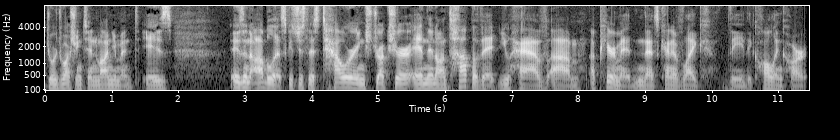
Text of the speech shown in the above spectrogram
George Washington Monument is is an obelisk. It's just this towering structure, and then on top of it, you have um, a pyramid, and that's kind of like the the calling card.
